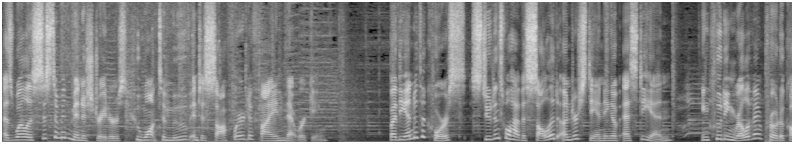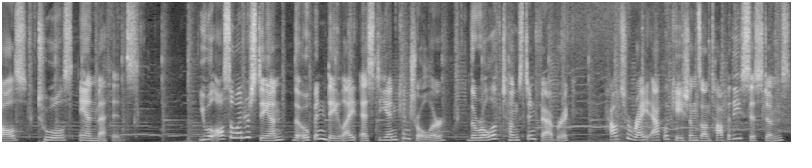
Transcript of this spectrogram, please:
as well as system administrators who want to move into software defined networking. By the end of the course, students will have a solid understanding of SDN, including relevant protocols, tools, and methods. You will also understand the OpenDaylight SDN controller, the role of Tungsten Fabric, how to write applications on top of these systems,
